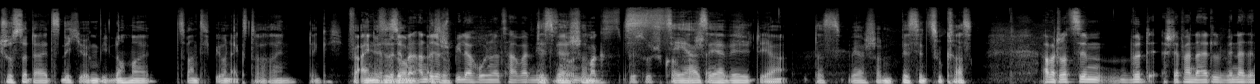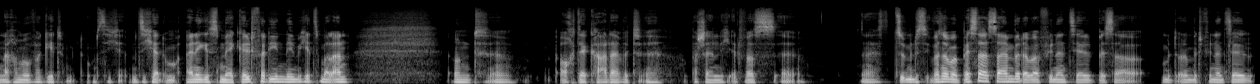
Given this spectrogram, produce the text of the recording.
schustert da jetzt nicht irgendwie nochmal 20 Millionen extra rein, denke ich. Für eine ja, Saison. Würde man andere also, Spieler holen als Harvard Nielsen und Max Bissuschkow. Sehr, sehr wild, ja. Das wäre schon ein bisschen zu krass. Aber trotzdem wird Stefan Neidl, wenn er denn nach Hannover geht, mit, um sich, mit Sicherheit um einiges mehr Geld verdienen, nehme ich jetzt mal an. Und äh, auch der Kader wird äh, wahrscheinlich etwas, äh, na, zumindest, ich weiß nicht, ob er besser sein wird, aber finanziell besser mit oder mit finanziell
